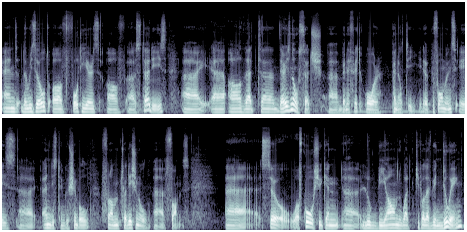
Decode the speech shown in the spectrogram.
And the result of 40 years of uh, studies uh, are that there is no such benefit or penalty. The performance is uh, undistinguishable from traditional uh, funds. Uh, so, of course, you can uh, look beyond what people have been doing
